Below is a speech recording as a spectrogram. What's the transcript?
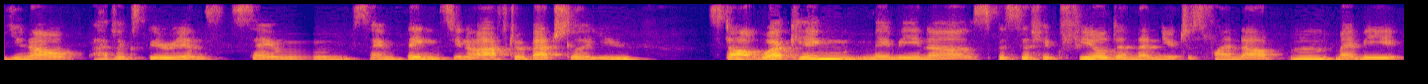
you know have experienced same same things you know after a bachelor you start working maybe in a specific field and then you just find out mm, maybe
